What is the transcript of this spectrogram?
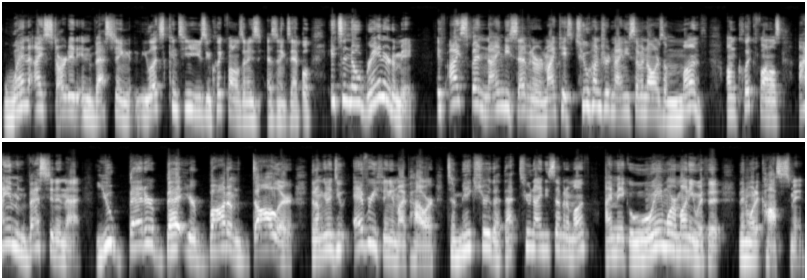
When I started investing, let's continue using ClickFunnels as, as an example, it's a no brainer to me. If I spend 97 or in my case $297 a month on ClickFunnels, I am invested in that. You better bet your bottom dollar that I'm going to do everything in my power to make sure that that 297 a month I make way more money with it than what it costs me.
